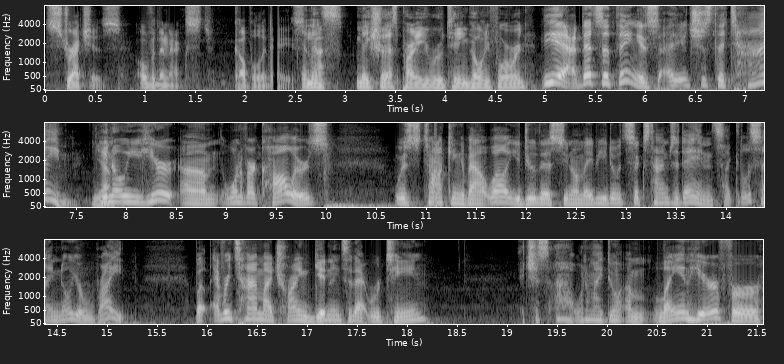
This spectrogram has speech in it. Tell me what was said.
stretches over the next couple of days, and then I, make sure that's part of your routine going forward. Yeah, that's the thing. Is uh, it's just the time. Yeah. You know, you hear um, one of our callers was talking about, well, you do this, you know, maybe you do it six times a day, and it's like, listen, I know you're right, but every time I try and get into that routine, it's just, oh, what am I doing? I'm laying here for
